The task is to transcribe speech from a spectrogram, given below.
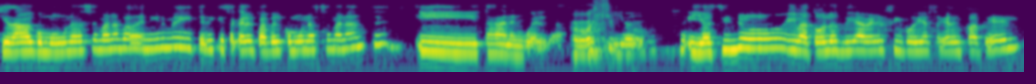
quedaba como una semana para venirme y tenés que sacar el papel como una semana antes y estaban en huelga. Y yo, y yo así no, iba todos los días a ver si podía sacar el papel.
